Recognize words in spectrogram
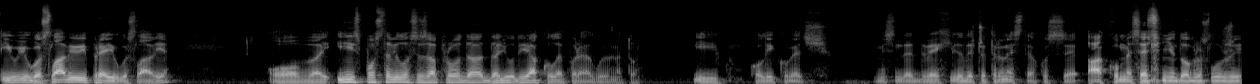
i u Jugoslaviju i pre Jugoslavije. Ovaj, I ispostavilo se zapravo da, da ljudi jako lepo reaguju na to. I koliko već, mislim da je 2014. ako, se, ako me sećanje dobro služi,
